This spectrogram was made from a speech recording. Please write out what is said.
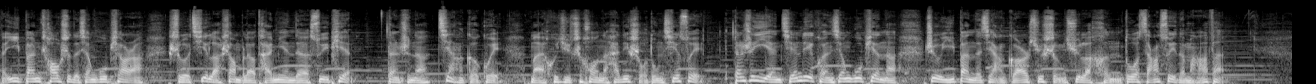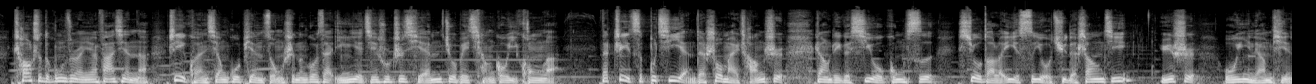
那一般超市的香菇片啊，舍弃了上不了台面的碎片，但是呢，价格贵，买回去之后呢，还得手动切碎。但是眼前这款香菇片呢，只有一半的价格，而且省去了很多砸碎的麻烦。超市的工作人员发现呢，这款香菇片总是能够在营业结束之前就被抢购一空了。那这次不起眼的售卖尝试，让这个稀有公司嗅到了一丝有趣的商机，于是无印良品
